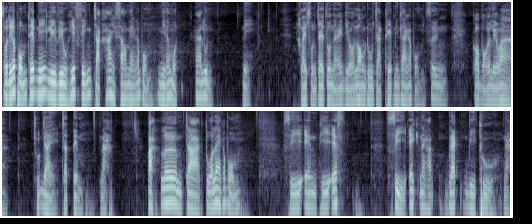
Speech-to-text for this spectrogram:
สวัสดีครับผมเทปนี้รีวิวฮิตซิงจากค่ายซาวแมนครับผม มีทั้งหมด 5 รุ่น นี่ ใครสนใจตัวไหนเดี๋ยวลองดูจากเทปนี้ได้ครับผม ซึ่งก็บอกได้เลยว่าชุดใหญ่จัดเต็มนะปะเริ่มจากตัวแรกครับผม CNPS 4X นะครับ Black V2 นะ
